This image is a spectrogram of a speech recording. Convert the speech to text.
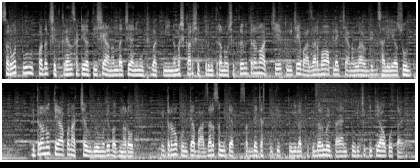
सर्व तूर उत्पादक शेतकऱ्यांसाठी अतिशय आनंदाची आणि मोठी बातमी. नमस्कार शेतकरी मित्रांनो. शेतकरी मित्रांनो आजचे तुरीचे बाजारभाव आपल्या चॅनलला अपडेट झालेले असून मित्रांनो ते आपण आजच्या व्हिडिओमध्ये बघणार आहोत. मित्रांनो कोणत्या बाजार समित्यात सध्याच्या स्थितीत तुरीला किती दर मिळत आहे आणि तुरीची किती आवक होत आहे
